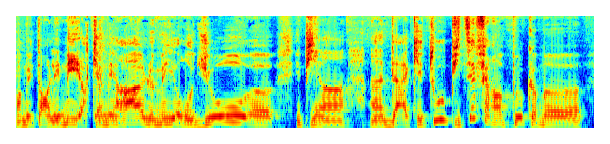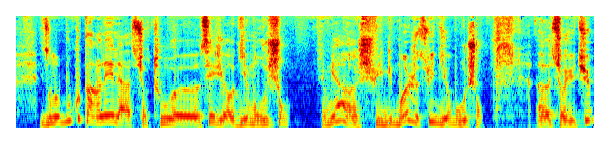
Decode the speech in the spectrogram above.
en mettant les meilleures caméras, le meilleur audio, euh, et puis un, un, DAC et tout, puis tu sais, faire un peu comme... Euh, ils en ont beaucoup parlé, là, surtout, tu sais, j'ai Guillaume Rouchon, bien, je suis, moi je suis Guillaume Rouchon, euh, sur YouTube,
